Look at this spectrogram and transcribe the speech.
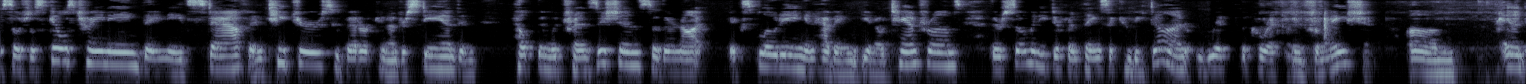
social skills training. They need staff and teachers who better can understand and help them with transitions so they're not exploding and having, you know, tantrums. There's so many different things that can be done with the correct information. Um, and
